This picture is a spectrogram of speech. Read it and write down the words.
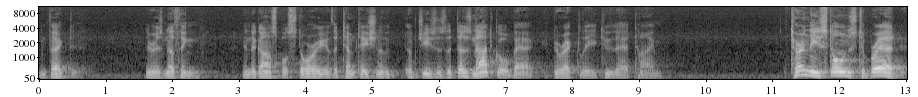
In fact, there is nothing in the gospel story of the temptation of, of Jesus that does not go back directly to that time. Turn these stones to bread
